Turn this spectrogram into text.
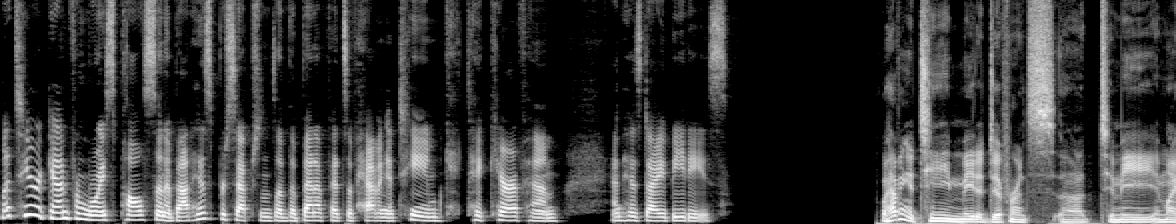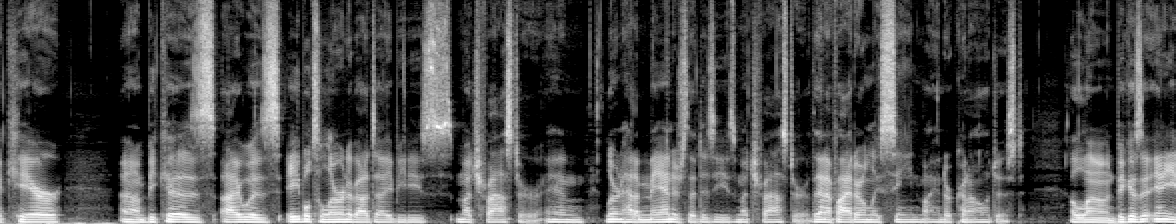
Let's hear again from Royce Paulson about his perceptions of the benefits of having a team take care of him and his diabetes. Well, having a team made a difference uh, to me in my care um, because I was able to learn about diabetes much faster and learn how to manage the disease much faster than if I had only seen my endocrinologist. Alone because any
